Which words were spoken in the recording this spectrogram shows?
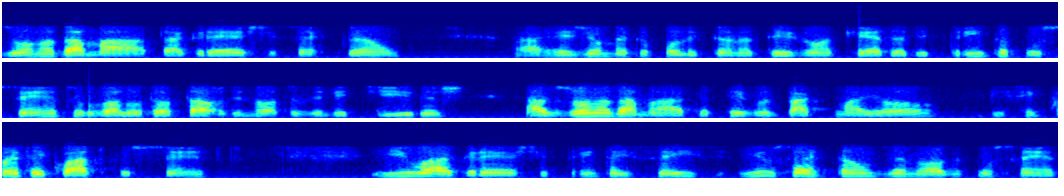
zona da mata, agreste e sertão, a região metropolitana teve uma queda de 30% no valor total de notas emitidas, a zona da mata teve um impacto maior, de 54%, e o agreste 36% e o sertão 19%.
